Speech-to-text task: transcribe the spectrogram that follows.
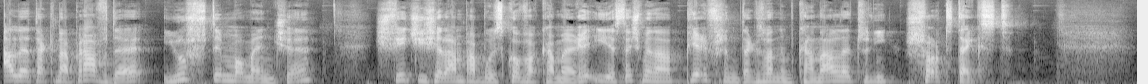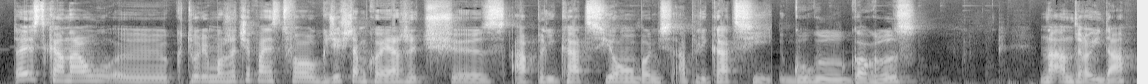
ale tak naprawdę już w tym momencie świeci się lampa błyskowa kamery i jesteśmy na pierwszym tak zwanym kanale, czyli short text. To jest kanał, y, który możecie Państwo gdzieś tam kojarzyć y, z aplikacją bądź z aplikacji Google Goggles na Androida.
